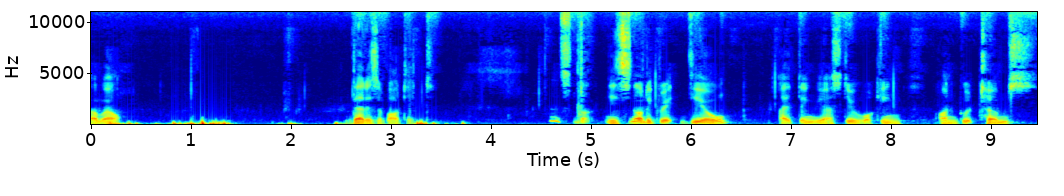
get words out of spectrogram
Oh well. That is about it. It's not it's not a great deal. I think we are still working on good terms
